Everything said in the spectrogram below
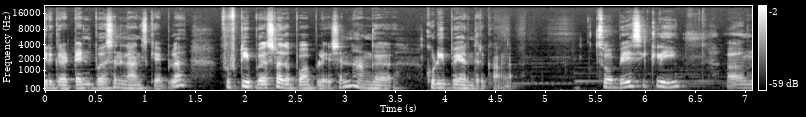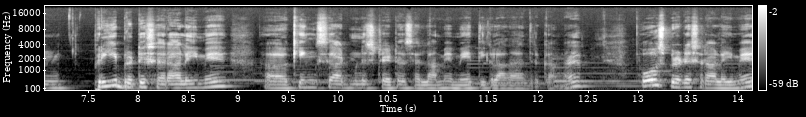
இருக்கிற டென் பர்சன்ட் லேண்ட்ஸ்கேப்பில் fifty percent of the population அங்கே குடிபெயர்ந்திருக்காங்க. ஸோ பேசிக்லி ப்ரீ பிரிட்டிஷ் எராலையுமே கிங்ஸ் அட்மினிஸ்ட்ரேட்டர்ஸ் எல்லாமே மேத்திகளாக தான் இருந்திருக்காங்க. போஸ்ட் பிரிட்டிஷ் எராலையுமே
